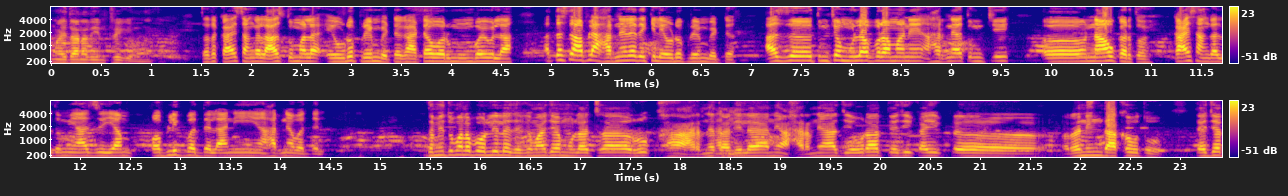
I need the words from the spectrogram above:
मैदानात एंट्री घेऊन येतो. तर आता काय सांगाल आज तुम्हाला एवढं प्रेम भेटतं घाटावर मुंबईला. तसं आपल्या हरण्याला देखील एवढं प्रेम भेटतं. आज तुमच्या मुलाप्रमाणे हरण्या तुमची नाव करतोय. काय सांगाल तुम्ही आज या पब्लिकबद्दल आणि हरण्याबद्दल? तर मी तुम्हाला बोललेलंच आहे की माझ्या मुलाचा रूप हा हरण्यात हरणे. आलेला आहे आणि हरण्या आज एवढा त्याची काही रनिंग दाखवतो. त्याच्यात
